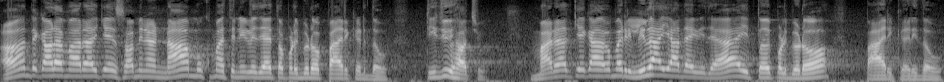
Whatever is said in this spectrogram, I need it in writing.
અંતકાળે મહારાજ કે સ્વામીના નામ મુખમાંથી નીકળી જાય તો પણ બેડો પાર કરી દઉં. ત્રીજું સાચું. મહારાજ કે અમારી લીલા યાદ આવી જાય તોય પણ બેડો પાર કરી દઉં.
